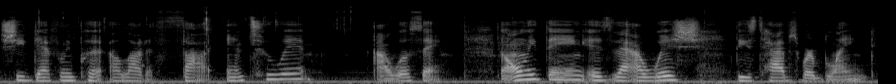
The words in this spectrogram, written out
She definitely put a lot of thought into it i will say. The only thing is that i wish these tabs were blank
